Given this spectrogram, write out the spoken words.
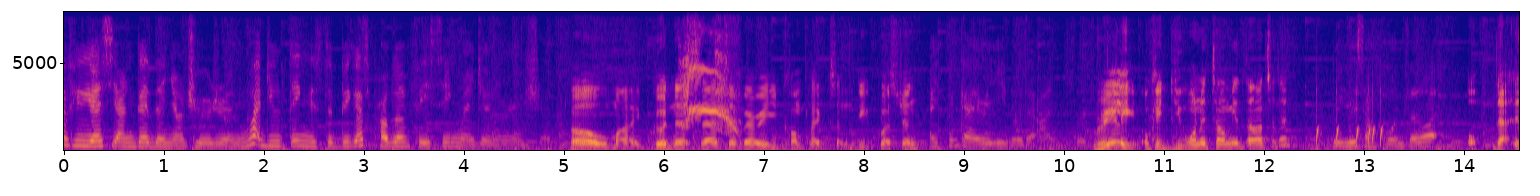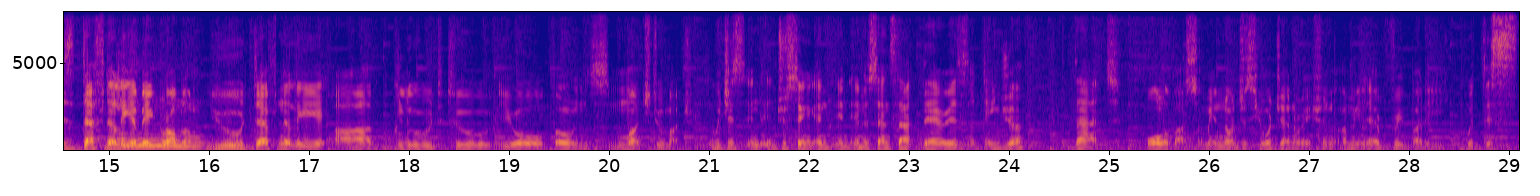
a few years younger than your children. What do you think is the biggest problem facing my generation? Oh my goodness, that's a very complex and deep question. I think I already know the answer. Really? Okay, do you want to tell me the answer then? We use our phones a lot. That is definitely a big problem. Mm. You definitely are glued to your phones much too much. Which is interesting in, in, in the sense that there is a danger that all of us, I mean, not just your generation, I mean, everybody with this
